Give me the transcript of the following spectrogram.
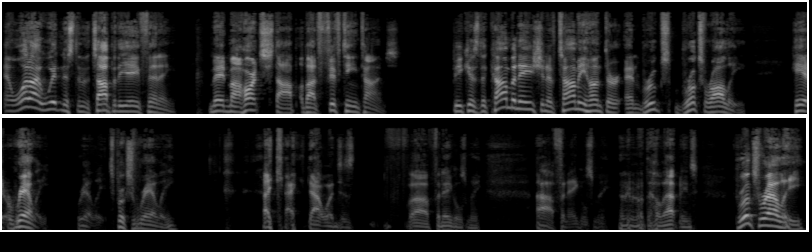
And what I witnessed in the top of the eighth inning made my heart stop about 15 times because the combination of Tommy Hunter and Brooks Brooks Raley hit Raley, really. It's Brooks Raley. I can't, that one just uh, finagles me. Ah, finagles me. I don't even know what the hell that means. Brooks Raley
